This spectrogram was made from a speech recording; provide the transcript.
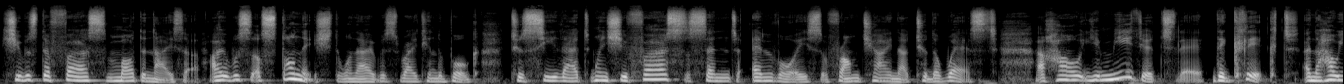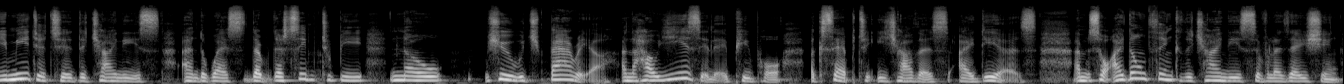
She was the first modernizer. I was astonished when I was writing the book to see that when she first sent envoys from China to the West, uh, how immediately immediately they clicked, and how immediately the Chinese and the West, there, there seemed to be no huge barrier and how easily people accept each other's ideas. Um, so I don't think the Chinese civilization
